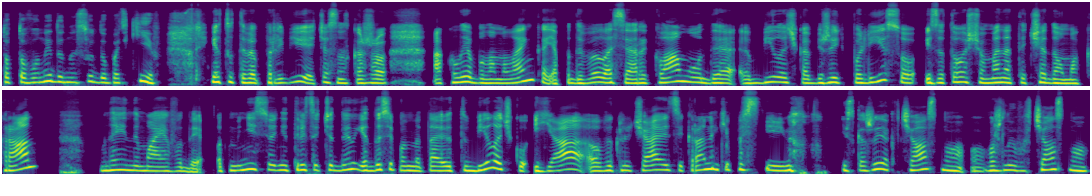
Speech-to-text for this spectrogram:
Тобто вони донесуть до батьків. Я тут тебе переб'ю, я чесно скажу. А коли я була маленька, я подивилася рекламу, де е, білочка біжить по лісу, і за того, що в мене тече дома кран в неї немає води. От мені сьогодні 31, я досі пам'ятаю ту білочку, і я е, виключаю ці краники постійно. І скажи, як вчасно, важливо вчасно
